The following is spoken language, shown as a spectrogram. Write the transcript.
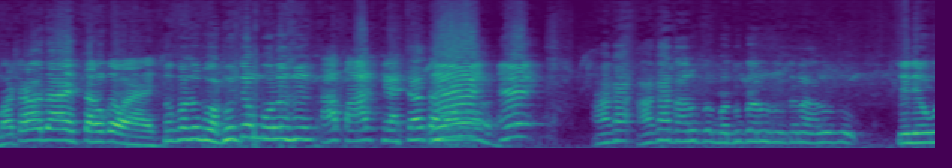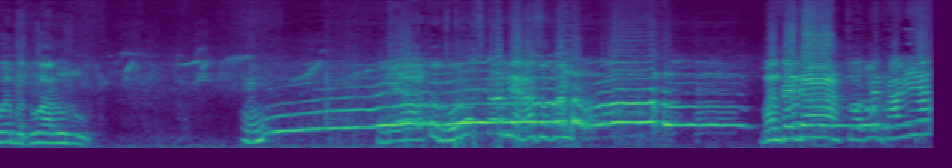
મટાડો દા તમે કહેવાય તો પછી બધું કેમ બોલે છે? આ પાક ખેંચો એ, તમારો એ, આગા આગા તારું બધું કરું છું તને આલું છું. જે લેવું હોય બધું આલું છું. લે, આ તો રોજ કા યાર, આ બંધ થઈ જા. ચોકલેટ ખાવી?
